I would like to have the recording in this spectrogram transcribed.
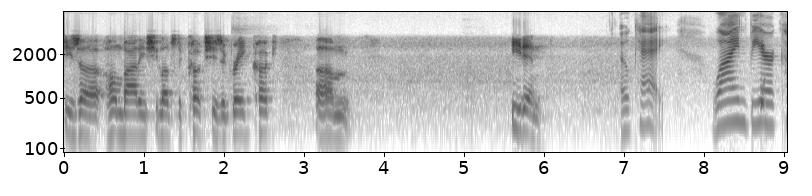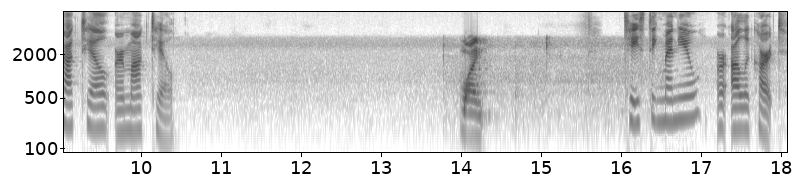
she's a homebody. She loves to cook. She's a great cook. Um, eat in. Okay. Wine, beer, cocktail, or mocktail? Wine. Tasting menu or a la carte?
